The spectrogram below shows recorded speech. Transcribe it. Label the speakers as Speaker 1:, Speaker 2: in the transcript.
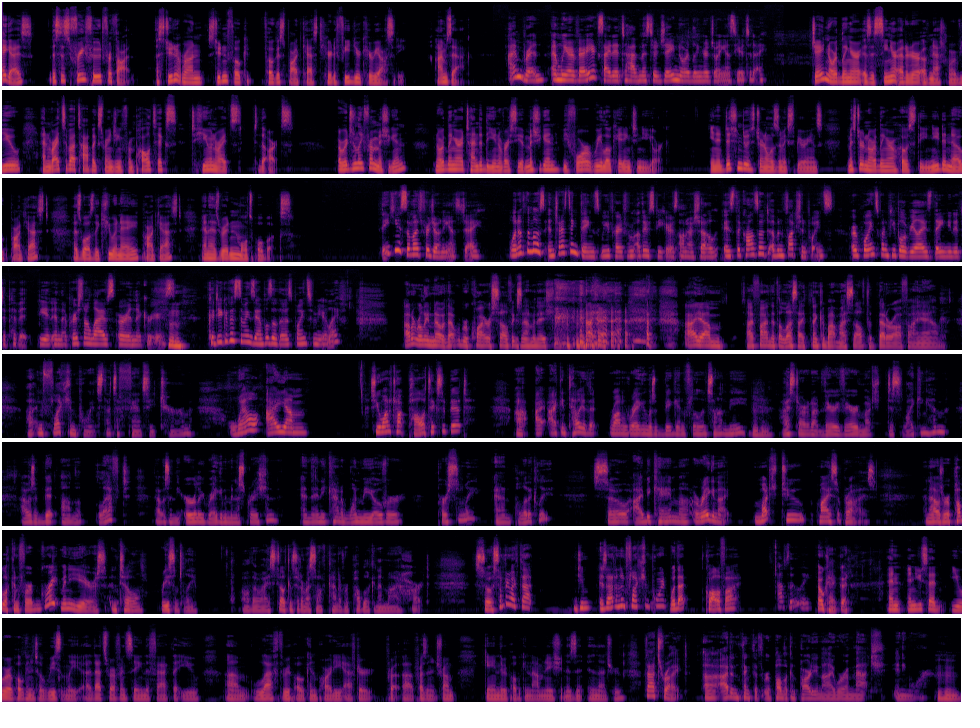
Speaker 1: Hey guys, this is Free Food for Thought, a student run, student focused podcast here to feed your curiosity. I'm Zach.
Speaker 2: I'm Bryn, and we are very excited to have Mr. Jay Nordlinger join us here today.
Speaker 1: Jay Nordlinger is a senior editor of National Review and writes about topics ranging from politics to human rights to the arts. Originally from Michigan, Nordlinger attended the University of Michigan before relocating to New York. In addition to his journalism experience, Mr. Nordlinger hosts the Need to Know podcast as well as the Q&A podcast and has written multiple books.
Speaker 2: Thank you so much for joining us, Jay. One of the most interesting things we've heard from other speakers on our show is the concept of inflection points, or points when people realized they needed to pivot, be it in their personal lives or in their careers. Hmm. Could you give us some examples of those points from your life?
Speaker 3: I don't really know. That would require self-examination. I um I find that the less I think about myself, the better off I am. Uh, inflection points. That's a fancy term. Well, I um. So you want to talk politics a bit? Uh, I, I, can tell you that Ronald Reagan was a big influence on me. Mm-hmm. I started out very, very much disliking him. I was a bit on the left. That was in the early Reagan administration. And then he kind of won me over personally and politically. So I became a, a Reaganite, much to my surprise. And I was a Republican for a great many years until recently, although I still consider myself kind of Republican in my heart. So something like that you, is that an inflection point? Would that qualify?
Speaker 2: Absolutely.
Speaker 3: Okay, good.
Speaker 1: And and you said you were a Republican until recently. Uh, that's referencing the fact that you um, left the Republican Party after pre- uh, President Trump gained the Republican nomination. Isn't isn't that true?
Speaker 3: That's right. Uh, I didn't think that the Republican Party and I were a match anymore.
Speaker 1: Mm-hmm.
